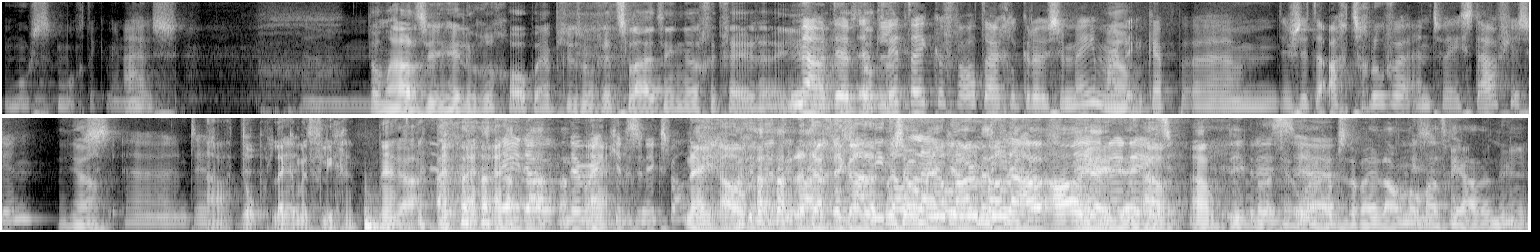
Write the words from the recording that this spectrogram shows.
moest, mocht ik weer naar huis. Um, Dan halen ze je hele rug open. Heb je zo'n ritsluiting uh, gekregen? Nou, de, het litteken valt eigenlijk reuze mee. Maar Ja. ik heb, um, er zitten acht schroeven en twee staafjes in. Ja. Dus, uh, de, Ah, top. de- Lekker met vliegen. Hè? Ja. Nee, daar, daar merk je dus niks van. Nee? Oh, dat dacht ik al. niet Hoezo allerlei merk je er met vliegen? af. Oh, nee, nee, nee, nee, nee. dat- Oh, oh. Die, Dus, eh, hebben ze toch hele andere materialen nu? Ja.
